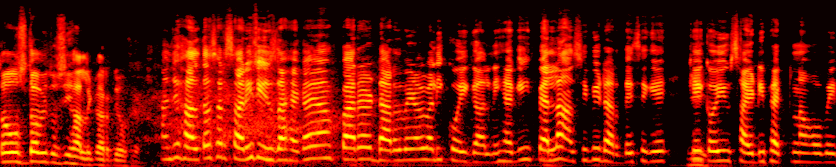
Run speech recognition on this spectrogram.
ਤਾਂ ਉਸ ਦਾ ਵੀ ਤੁਸੀਂ ਹੱਲ ਕਰਦੇ ਹੋ ਫਿਰ? ਹਾਂਜੀ ਹਾਲ ਤਾਂ ਸਰ ਸਾਰੀ ਚੀਜ਼ ਦਾ ਹੈਗਾ ਆ ਪਰ ਡਰ ਵਾਲੀ ਕੋਈ ਗੱਲ ਨਹੀਂ ਹੈਗੀ। ਪਹਿਲਾਂ ਅਸੀਂ ਵੀ ਡਰਦੇ ਸੀਗੇ ਕਿ ਕੋਈ ਸਾਈਡ ਇਫੈਕਟ ਨਾ ਹੋਵੇ।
